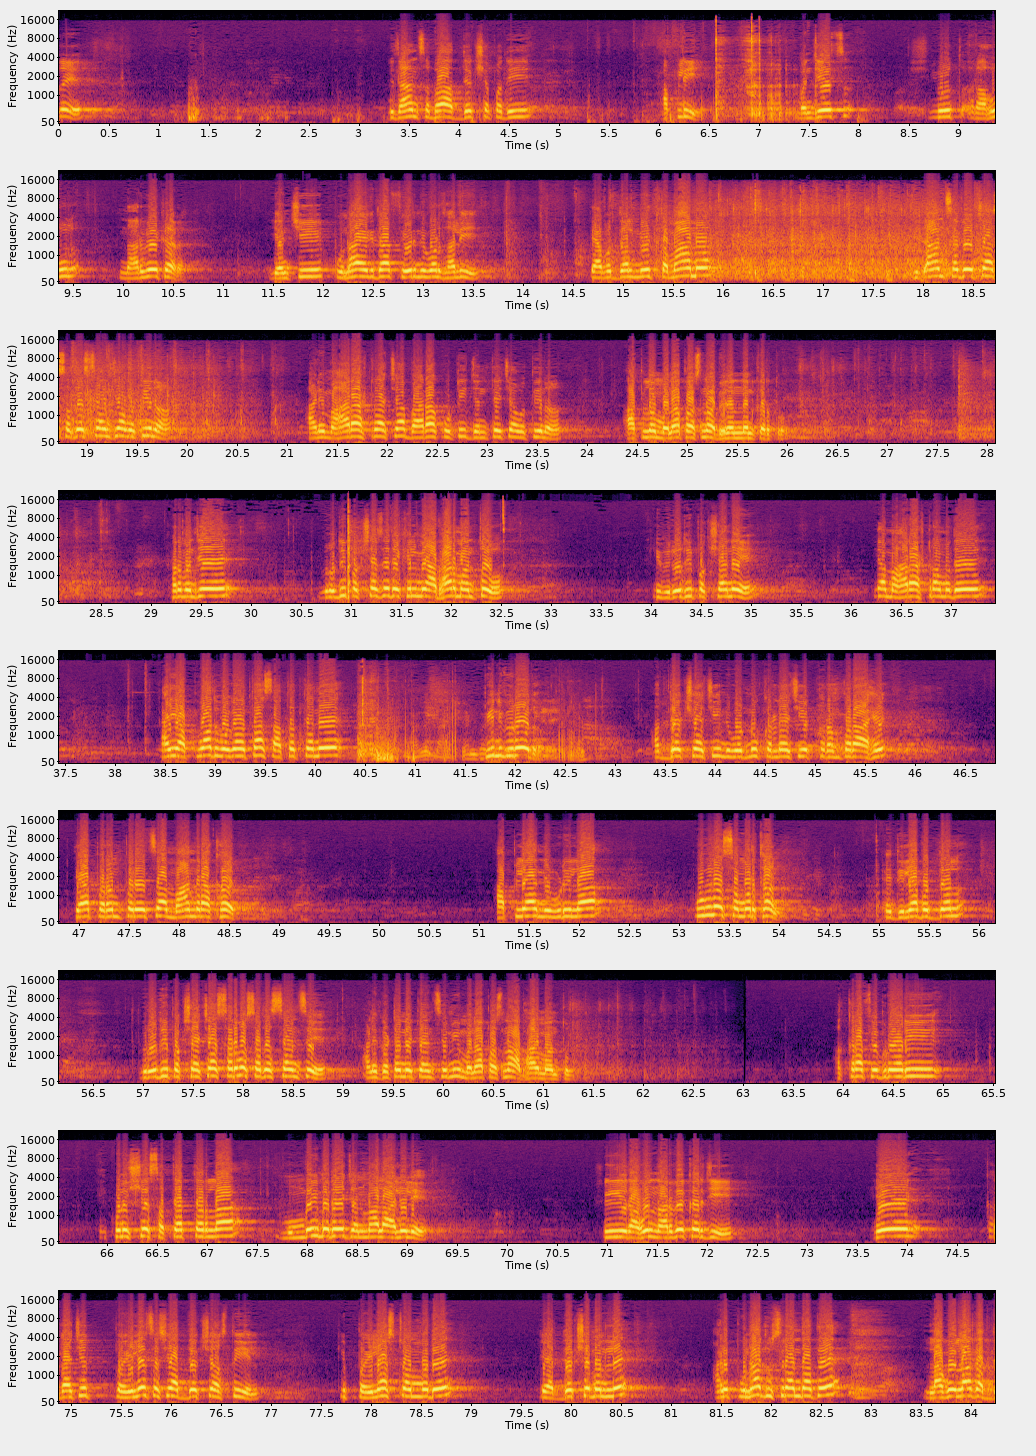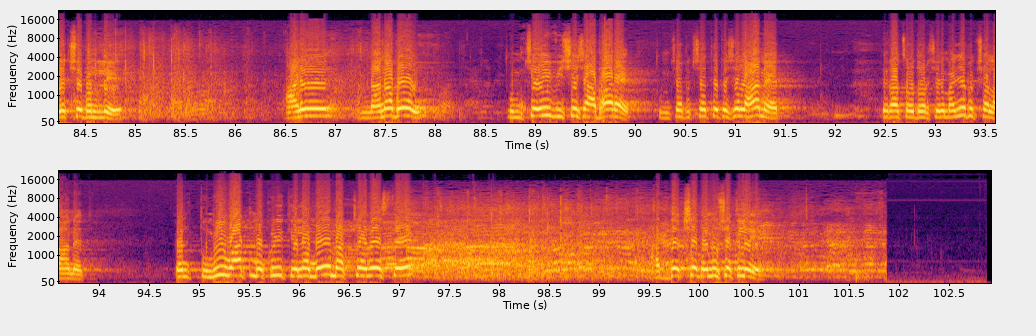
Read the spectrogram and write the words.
महोदय, विधानसभा अध्यक्षपदी आपली म्हणजेच श्रीयुत राहुल नार्वेकर यांची पुन्हा एकदा फेरनिवड झाली. त्याबद्दल मी तमाम विधानसभेच्या सदस्यांच्या वतीनं आणि महाराष्ट्राच्या बारा कोटी जनतेच्या वतीनं आपलं मनापासून अभिनंदन करतो. खरं म्हणजे विरोधी पक्षाचे देखील मी आभार मानतो की विरोधी पक्षाने या महाराष्ट्रामध्ये काही अपवाद वगळता सातत्याने बिनविरोध अध्यक्षाची निवडणूक करण्याची एक परंपरा आहे. त्या परंपरेचा मान राखत आपल्या निवडीला पूर्ण समर्थन हे दिल्याबद्दल विरोधी पक्षाच्या सर्व सदस्यांचे आणि गटनेत्यांचे मी मनापासून आभार मानतो. अकरा फेब्रुवारी एकोणीसशे सत्याहत्तरला मुंबईमध्ये जन्माला आलेले श्री राहुल नार्वेकरजी हे कदाचित पहिलेच असे अध्यक्ष असतील की पहिल्याच स्टॉममध्ये ते अध्यक्ष बनले आणि पुन्हा दुसऱ्यांदा ते लागोलाग अध्यक्ष बनले. आणि नानाभाऊ तुमचेही विशेष आभार आहेत. तुमच्यापेक्षा ते तसे लहान आहेत. तेरा चौदा वर्षाने माझ्यापेक्षा लहान आहेत. पण तुम्ही वाट मोकळी केल्यामुळे मागच्या वेळेस ते अध्यक्ष बनू शकले.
